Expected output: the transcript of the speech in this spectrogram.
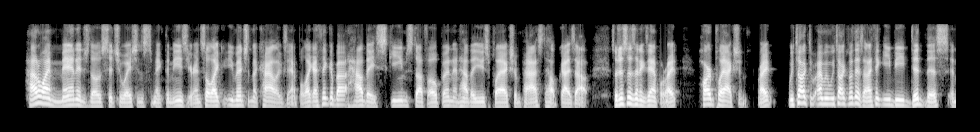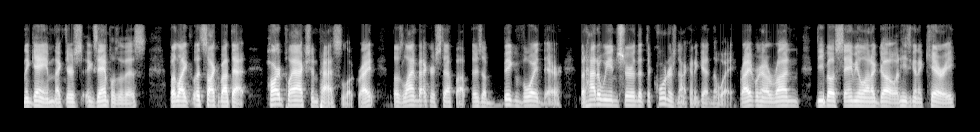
How do I manage those situations to make them easier? And so, like you mentioned the Kyle example, like I think about how they scheme stuff open and how they use play action pass to help guys out. So, just as an example, right? Hard play action, right? We talked i mean we talked about this and i think eb did this in the game like there's examples of this but like let's talk about that hard play action pass look right those linebackers step up there's a big void there but how do we ensure that the corner's not going to get in the way, right? We're going to run Deebo Samuel on a go and he's going to carry. And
